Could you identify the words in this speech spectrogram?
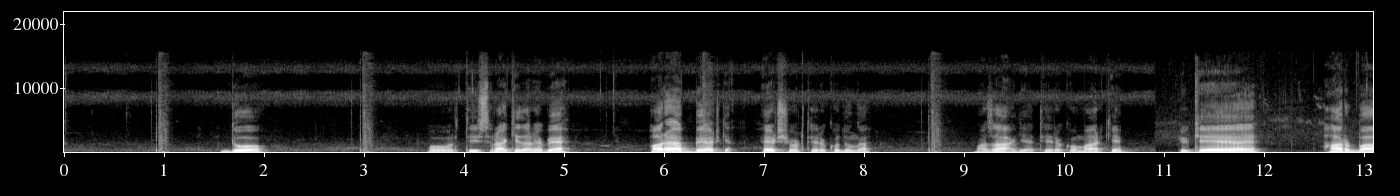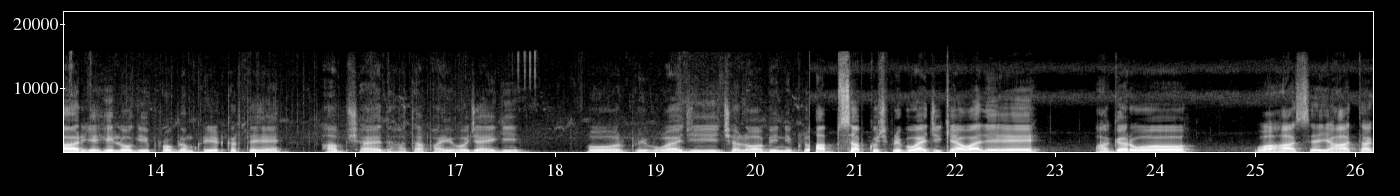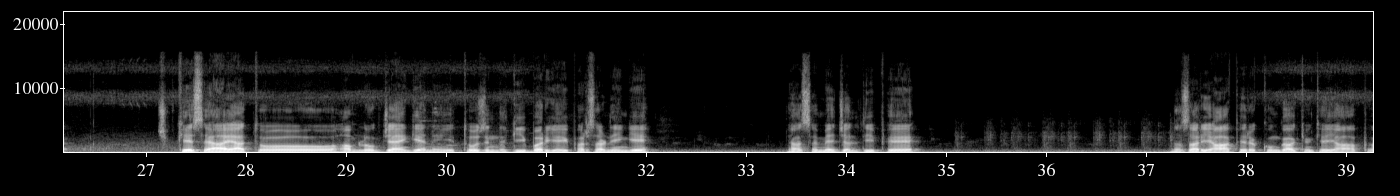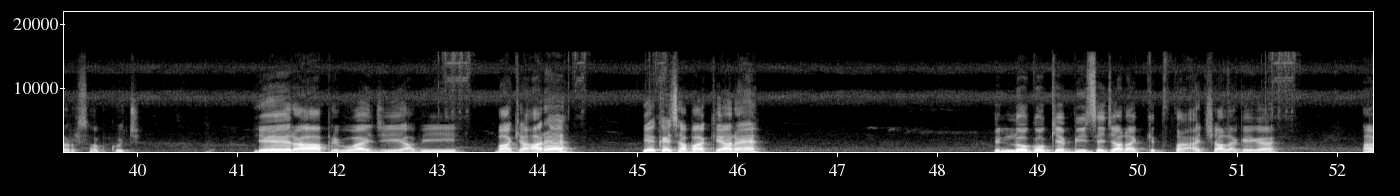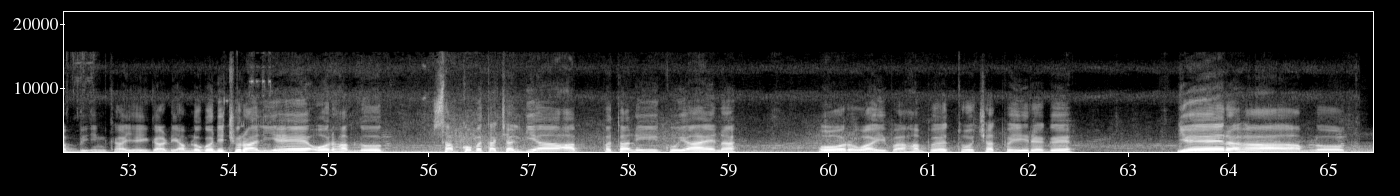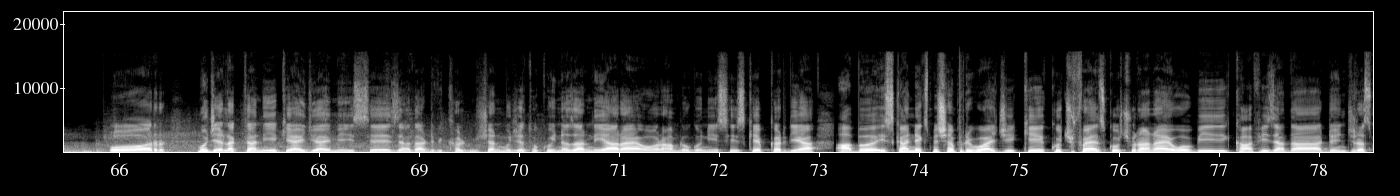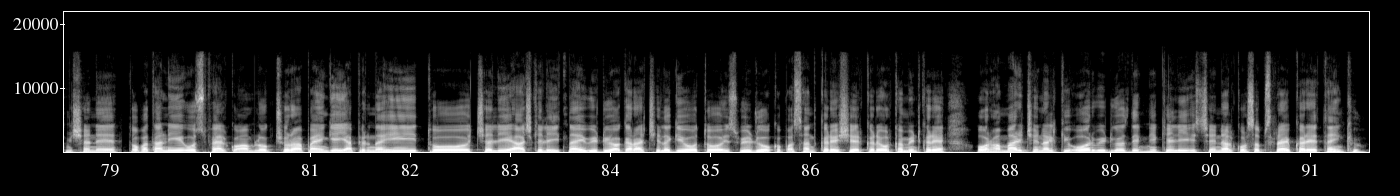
दो और तीसरा किधर है बे? अरे बैठ के। हेड शॉट तेरे को दूँगा। मज़ा आ गया तेरे को मार के। क्योंकि हर बार यही लोग ही प्रॉब्लम क्रिएट करते हैं। अब शायद हाथापाई हो जाएगी। और प्रभुआ जी चलो अभी निकलो। अब सब कुछ प्रभुआ जी के हवाले है। अगर वो वहाँ से यहाँ तक चुपके से आया तो हम लोग जाएँगे, नहीं तो ज़िंदगी भर यहीं पर सड़ देंगे यहाँ से मैं जल्दी पे नज़र यहाँ पे रखूँगा क्योंकि यहाँ पर सब कुछ। ये रहा प्रभुआई जी, अभी बाकी अरे ये कैसा बाकी आ रहा है? इन लोगों के बीच से जाना कितना अच्छा लगेगा। अब इनका यही गाड़ी हम लोगों ने चुरा ली है और हम लोग सबको पता चल गया, अब पता नहीं कोई आए ना। और वही पर हम पे तो छत पर ही रह गए। ये रहा हम लोग। और मुझे लगता नहीं है कि आईजीआई में इससे ज़्यादा डिफ़िकल्ट मिशन मुझे तो कोई नज़र नहीं आ रहा है और हम लोगों ने इसे स्केप कर दिया। अब इसका नेक्स्ट मिशन प्रिवाई जी के कुछ फाइल्स को चुराना है, वो भी काफ़ी ज़्यादा डेंजरस मिशन है। तो पता नहीं उस फ़ाइल को हम लोग चुरा पाएँगे या फिर नहीं। तो चलिए आज के लिए इतना ही। वीडियो अगर अच्छी लगी हो तो इस वीडियो को पसंद करें शेयर करें और कमेंट करें। और हमारे चैनल की और वीडियोज़ देखने के लिए इस चैनल को सब्सक्राइब करें। Thank you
